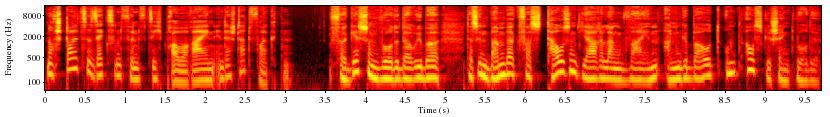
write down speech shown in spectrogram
noch stolze 56 Brauereien in der Stadt folgten. Vergessen wurde darüber, dass in Bamberg fast tausend Jahre lang Wein angebaut und ausgeschenkt wurde.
